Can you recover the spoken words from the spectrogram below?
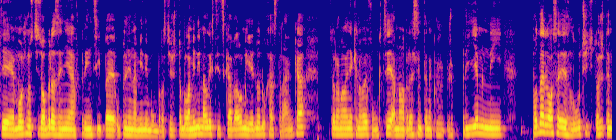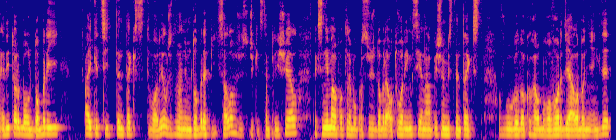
tie možnosti zobrazenia v princípe úplne na minimum. Proste, že to bola minimalistická, veľmi jednoduchá stránka, ktorá mala nejaké nové funkcie a mala presne ten akože, že príjemný... Podarilo sa jej zlúčiť to, že ten editor bol dobrý aj keď si ten text stvoril, že to na ňom dobre písalo, že, že keď si tam prišiel, tak si nemal potrebu proste, že dobre otvorím si a napíšem si ten text v Google Dococh alebo vo Worde alebo niekde,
